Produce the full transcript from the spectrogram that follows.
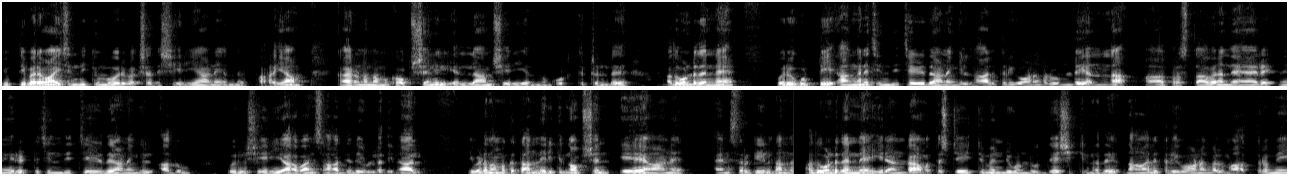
യുക്തിപരമായി ചിന്തിക്കുമ്പോൾ ഒരുപക്ഷെ അത് ശരിയാണ് എന്ന് പറയാം. കാരണം നമുക്ക് ഓപ്ഷനിൽ എല്ലാം ശരിയെന്നും കൊടുത്തിട്ടുണ്ട്. അതുകൊണ്ട് തന്നെ ഒരു കുട്ടി അങ്ങനെ ചിന്തിച്ച് എഴുതുകയാണെങ്കിൽ നാല് ത്രികോണങ്ങൾ ഉണ്ട് എന്ന ആ പ്രസ്താവന നേരെ നേരിട്ട് ചിന്തിച്ച് എഴുതുകയാണെങ്കിൽ അതും ഒരു ശരിയാവാൻ സാധ്യതയുള്ളതിനാൽ. ഇവിടെ നമുക്ക് തന്നിരിക്കുന്ന ഓപ്ഷൻ എ ആണ്. ആൻസർ കീയിൽ തന്നത്. അതുകൊണ്ട് തന്നെ ഈ രണ്ടാമത്തെ സ്റ്റേറ്റ്മെന്റ് കൊണ്ട് ഉദ്ദേശിക്കുന്നത് നാല് ത്രികോണങ്ങൾ മാത്രമേ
